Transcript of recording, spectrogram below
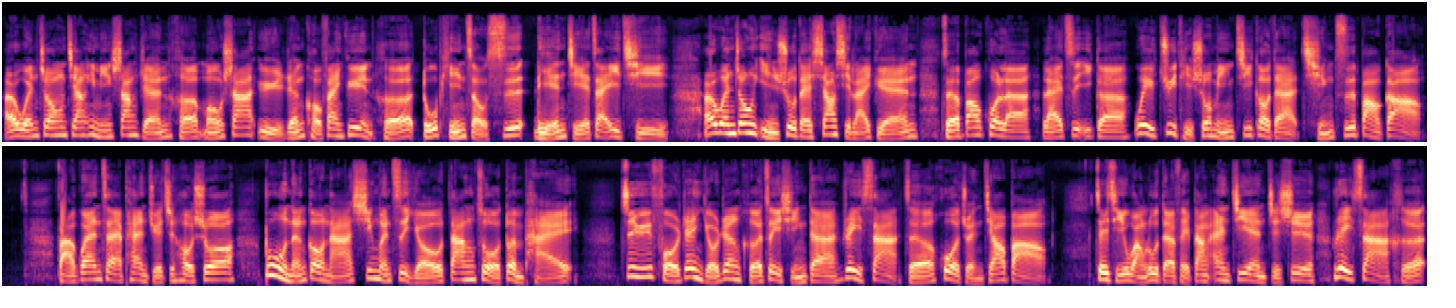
而文中将一名商人和谋杀与人口贩运和毒品走私连结在一起，而文中引述的消息来源，则包括了来自一个未具体说明机构的情资报告。法官在判决之后说，不能够拿新闻自由当作盾牌。至于否认有任何罪行的瑞萨，则获准交保。这起网络的诽谤案件只是瑞萨和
